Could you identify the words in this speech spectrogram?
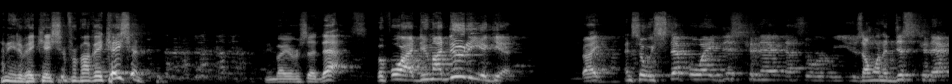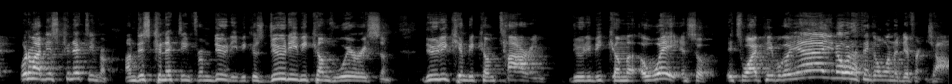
I need a vacation for my vacation. Anybody ever said that? Before I do my duty again, right? And so we step away, disconnect. That's the word we use. I want to disconnect. What am I disconnecting from? I'm disconnecting from duty because duty becomes wearisome. Duty can become tiring. Duty become a weight. And so it's why people go, yeah, you know what? I think I want a different job.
